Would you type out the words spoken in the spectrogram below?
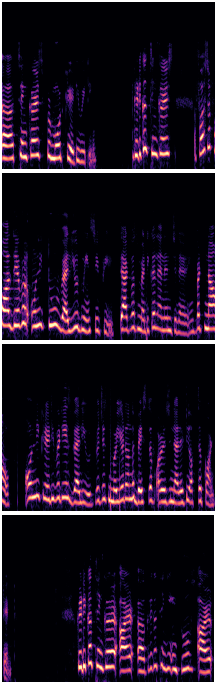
uh, thinkers promote creativity. Critical thinkers, first of all, there were only two valued mainstream fields that was medical and engineering. But now, only creativity is valued, which is measured on the basis of originality of the content. Critical thinker are uh, critical thinking improves our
